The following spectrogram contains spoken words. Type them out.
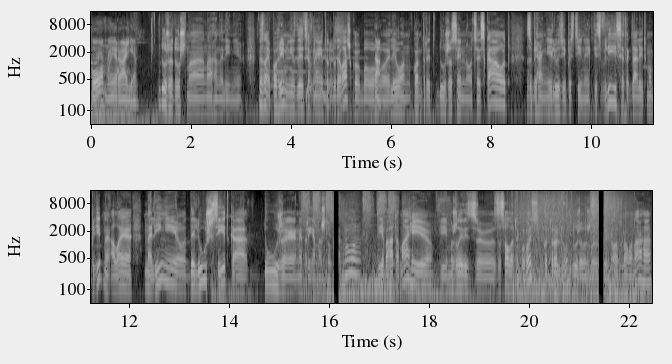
помирає. Дуже душна нага на лінії. Не знаю, по грі, мені здається, в неї тут буде важко, бо Так. Ліон контрить дуже сильно оцей скаут, забігання ілюзій постійно якісь в ліс і так далі і тому подібне. Але на лінії делюш, сітка дуже неприємна штука. Ну, є багато магії і можливість е, засолити когось. Контроль ну, дуже важливий. Ну, знову нага.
